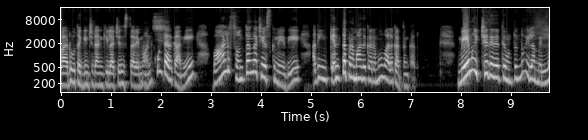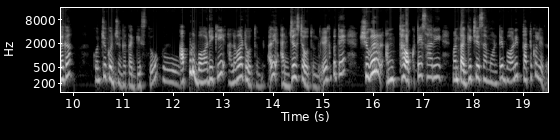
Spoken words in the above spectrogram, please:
బరువు తగ్గించడానికి ఇలా చేస్తారేమో అనుకుంటారు కానీ వాళ్ళు సొంతంగా చేసుకునేది అది ఇంకెంత ప్రమాదకరమో వాళ్ళకి అర్థం కాదు. మేము ఇచ్చేది ఏదైతే ఉంటుందో ఇలా మెల్లగా కొంచెం కొంచెంగా తగ్గిస్తూ అప్పుడు బాడీకి అలవాటు అవుతుంది. అది అడ్జస్ట్ అవుతుంది. లేకపోతే షుగర్ అంతా ఒకటేసారి మనం తగ్గించేసాము అంటే బాడీ తట్టుకోలేదు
